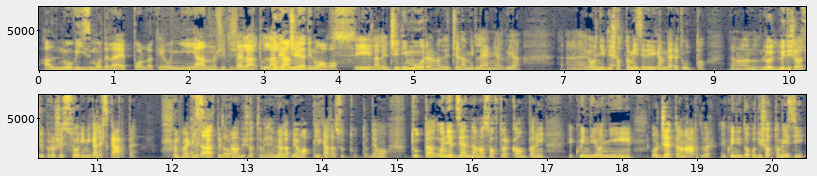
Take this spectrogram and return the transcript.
al nuovismo della Apple, che ogni anno ci dice la, tutto la legge, cambia di nuovo. Sì, la legge di Moore è una legge da millennial, via. Eh, ogni 18 eh. mesi devi cambiare tutto. Lui, lui diceva sui processori, mica le scarpe non è che esatto. le scarpe esatto. durano 18 mesi, noi l'abbiamo applicata su tutto. Abbiamo tutta, ogni azienda è una software company e quindi ogni oggetto è un hardware. E quindi dopo 18 mesi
